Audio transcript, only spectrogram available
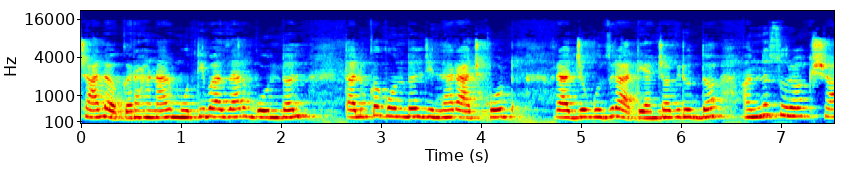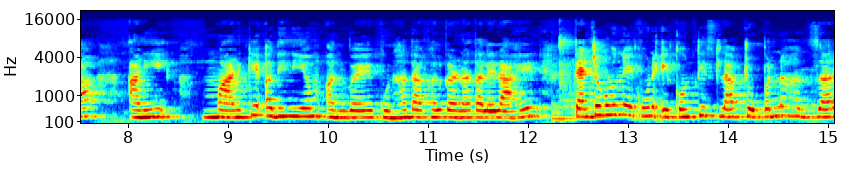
चालक राहणार मोती बाजार गोंदल तालुका गोंदल जिल्हा राजकोट राज्य गुजरात यांच्याविरुद्ध अन्न सुरक्षा आणि माणके अधिनियम अन्वये गुन्हा दाखल करण्यात आलेला आहे. त्यांच्याकडून एकूण एकोणतीस लाख चोपन्न हजार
